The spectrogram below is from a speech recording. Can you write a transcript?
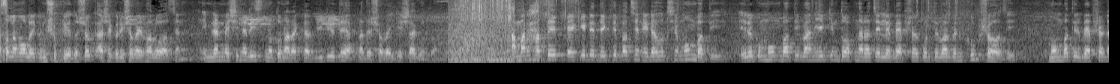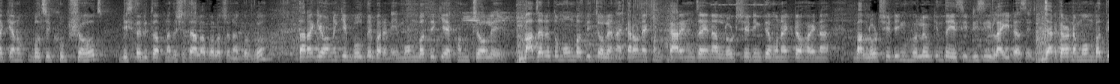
আসসালামু আলাইকুম, সুপ্রিয় দর্শক। আশা করি সবাই ভালো আছেন। ইমরান মেশিনারিজ নতুন আর একটা ভিডিওতে আপনাদের সবাইকে স্বাগত। আমার হাতে প্যাকেটে দেখতে পাচ্ছেন, এটা হচ্ছে মোমবাতি। এরকম মোমবাতি বানিয়ে কিন্তু আপনারা চাইলে ব্যবসা করতে পারবেন খুব সহজেই। মোমবাতির ব্যবসাটা কেন বলছি খুব সহজ, বিস্তারিত আপনাদের সাথে আলাপ আলোচনা করব। তার আগে অনেকেই বলতে পারেন, এই মোমবাতি কি এখন চলে? বাজারে তো মোমবাতি চলে না, কারণ এখন কারেন্ট যায় না লোডশেডিং তেমন একটা হয় না, বা লোডশেডিং হলেও কিন্তু এসি ডিসি লাইট আছে, যার কারণে মোমবাতি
